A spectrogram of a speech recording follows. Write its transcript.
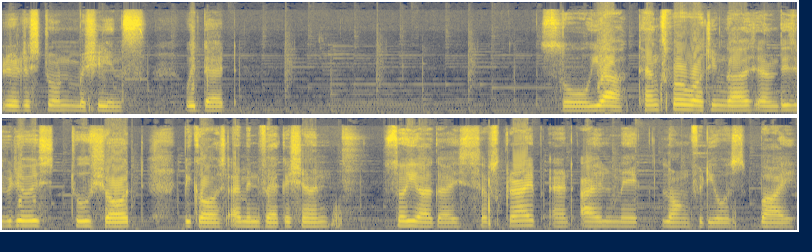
redstone machines with that so yeah thanks for watching guys and this video is too short because i'm in vacation. So yeah guys subscribe and i'll make long videos. Bye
